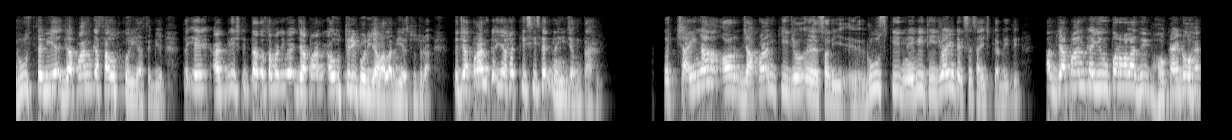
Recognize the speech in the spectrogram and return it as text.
रूस से भी है, जापान का साउथ कोरिया से भी है। तो ये एटलीस्ट इतना तो समझ में जापान और उत्तरी कोरिया वाला भी है दूसरा तो जापान का यहाँ किसी से नहीं जमता है। तो चाइना और जापान की जो सॉरी रूस की नेवी थी ज्वाइंट एक्सरसाइज कर रही थी। अब जापान का ये ऊपर वाला द्वीप होकाइडो है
